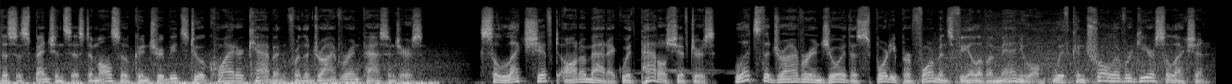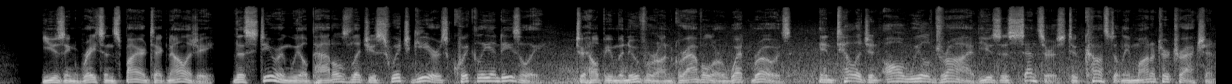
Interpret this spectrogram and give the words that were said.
The suspension system also contributes to a quieter cabin for the driver and passengers. Select Shift Automatic with paddle shifters lets the driver enjoy the sporty performance feel of a manual with control over gear selection. Using race-inspired technology, the steering wheel paddles let you switch gears quickly and easily. To help you maneuver on gravel or wet roads, intelligent all-wheel drive uses sensors to constantly monitor traction.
